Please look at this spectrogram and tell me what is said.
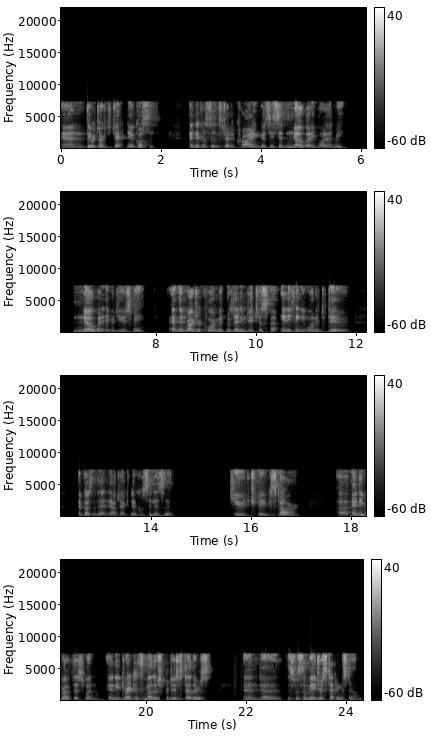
and they were talking to Jack Nicholson, and Nicholson started crying because he said nobody wanted me, nobody would use me, and then Roger Corman would let him do just about anything he wanted to do, and because of that, now Jack Nicholson is a huge big star. Uh, and he wrote this one, and he directed some others, produced others and uh, this was a major stepping stone.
